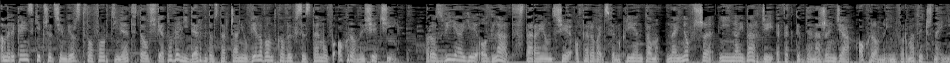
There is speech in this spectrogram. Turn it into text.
Amerykańskie przedsiębiorstwo Fortinet to światowy lider w dostarczaniu wielowątkowych systemów ochrony sieci. Rozwija je od lat, starając się oferować swym klientom najnowsze i najbardziej efektywne narzędzia ochrony informatycznej.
